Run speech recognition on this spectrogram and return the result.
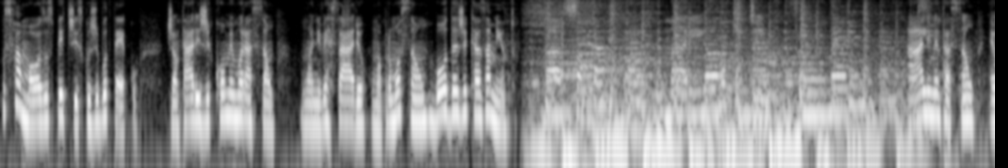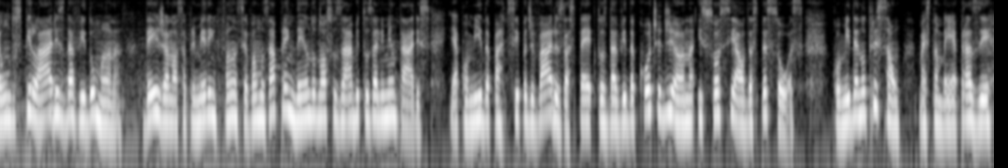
os famosos petiscos de boteco. Jantares de comemoração, um aniversário, uma promoção, bodas de casamento. A alimentação é um dos pilares da vida humana. Desde a nossa primeira infância, vamos aprendendo nossos hábitos alimentares e a comida participa de vários aspectos da vida cotidiana e social das pessoas. Comida é nutrição, mas também é prazer,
